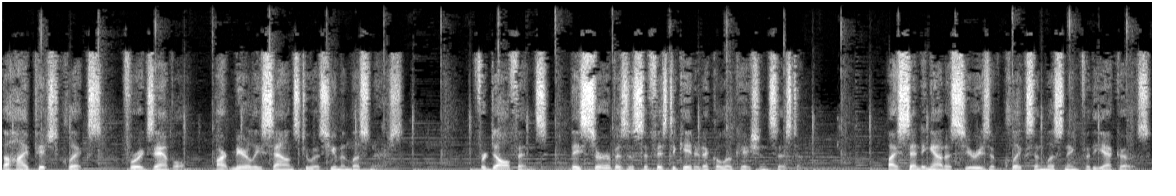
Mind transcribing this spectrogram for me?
The high pitched clicks, for example, aren't merely sounds to us human listeners. For dolphins, they serve as a sophisticated echolocation system. By sending out a series of clicks and listening for the echoes,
